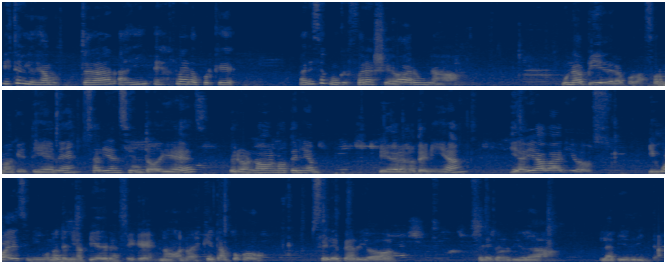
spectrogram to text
Este que les voy a mostrar ahí es raro porque parece como que fuera a llevar una, una piedra por la forma que tiene. Salían 110, pero no, no tenían piedra, no tenían. Y había varios iguales y ninguno tenía piedra, así que no, no es que tampoco se le perdió, se le perdió la, la piedrita.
